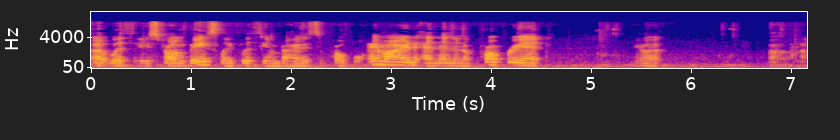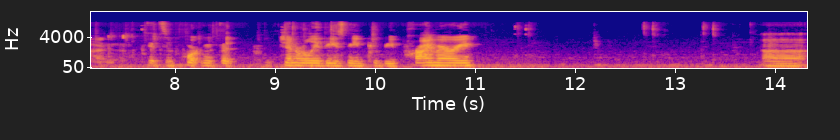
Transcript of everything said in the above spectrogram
uh, with a strong base like lithium diisopropyl amide, and then an appropriate, you know, uh, it's important that generally these need to be primary uh,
